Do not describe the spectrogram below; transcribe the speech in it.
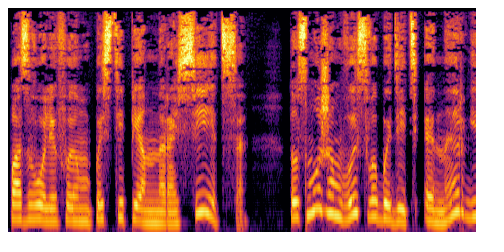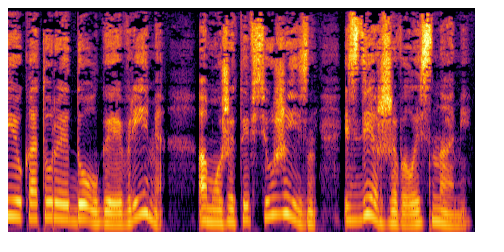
позволив им постепенно рассеяться, то сможем высвободить энергию, которая долгое время, а может и всю жизнь, сдерживалась нами.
